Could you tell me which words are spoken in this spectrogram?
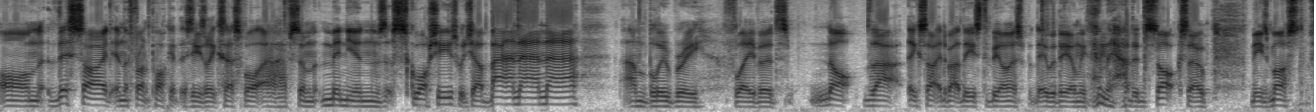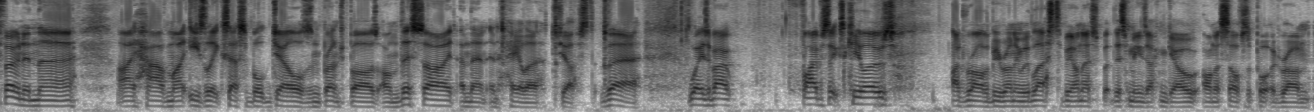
On this side, in the front pocket that's easily accessible, I have some Minions squashies, which are banana and blueberry flavoured. Not that excited about these to be honest, but they were the only thing they had in stock, so these must. Phone in there. I have my easily accessible gels and brunch bars on this side, and then inhaler just there. Weighs about five, six kilos. I'd rather be running with less to be honest, but this means I can go on a self-supported run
